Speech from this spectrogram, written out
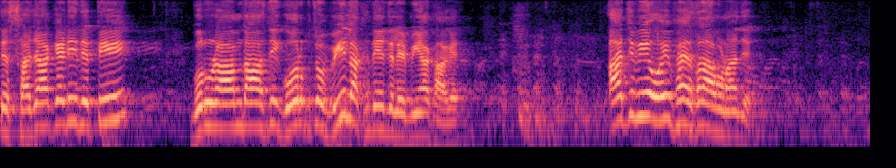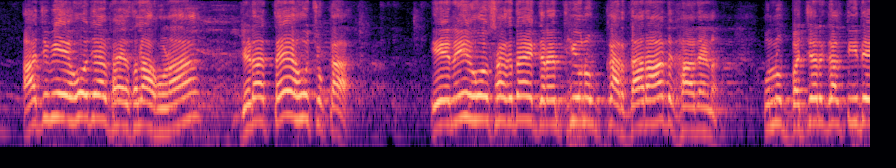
ਤੇ ਸਜ਼ਾ ਕਿਹੜੀ ਦਿੱਤੀ? ਗੁਰੂ ਰਾਮਦਾਸ ਦੀ ਗੋਲਕ ਚੋਂ 20 ਲੱਖ ਦੀਆਂ ਜਲੇਬੀਆਂ ਖਾ ਗਏ। ਅੱਜ ਵੀ ਉਹੀ ਫੈਸਲਾ ਹੋਣਾ ਜੇ। ਅੱਜ ਵੀ ਇਹੋ ਜਿਹਾ ਫੈਸਲਾ ਹੋਣਾ ਜਿਹੜਾ ਤੈਅ ਹੋ ਚੁੱਕਾ। ਇਹ ਨਹੀਂ ਹੋ ਸਕਦਾ ਇਹ ਗ੍ਰੰਥੀ ਉਹਨੂੰ ਘਰ ਦਾ ਰਾਹ ਦਿਖਾ ਦੇਣ। ਉਹਨੂੰ ਬੱਜਰ ਗਲਤੀ ਦੇ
